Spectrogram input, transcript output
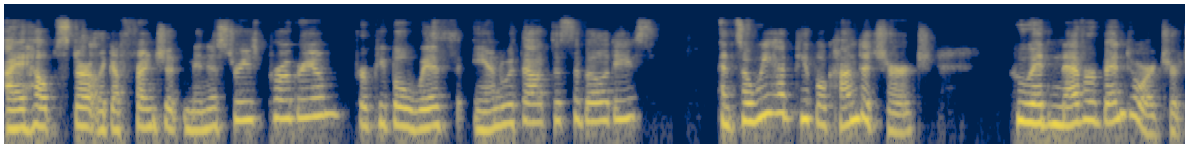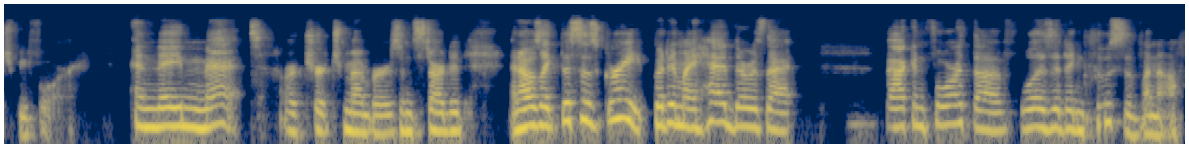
I helped start like a friendship ministries program for people with and without disabilities. And so we had people come to church who had never been to our church before. And they met our church members and started. And I was like, this is great. But in my head, there was that back and forth of, well, is it inclusive enough?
